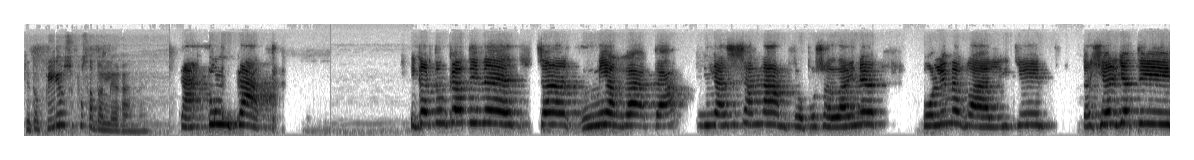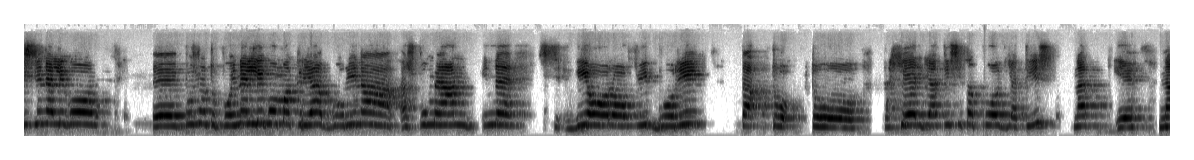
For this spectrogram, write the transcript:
Και το πλοίο σου πώς θα το λέγανε; Cartoon Cat. Η Cartoon Cat είναι σαν μια γάτα που μοιάζει σαν άνθρωπος, αλλά είναι πολύ μεγάλη και τα χέρια της είναι λίγο, ε, πώς να το πω, είναι λίγο μακριά. Μπορεί να, ας πούμε, αν είναι δύο ορόφοι, μπορεί τα, το, το, τα χέρια της ή τα πόδια της να, ε, να,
